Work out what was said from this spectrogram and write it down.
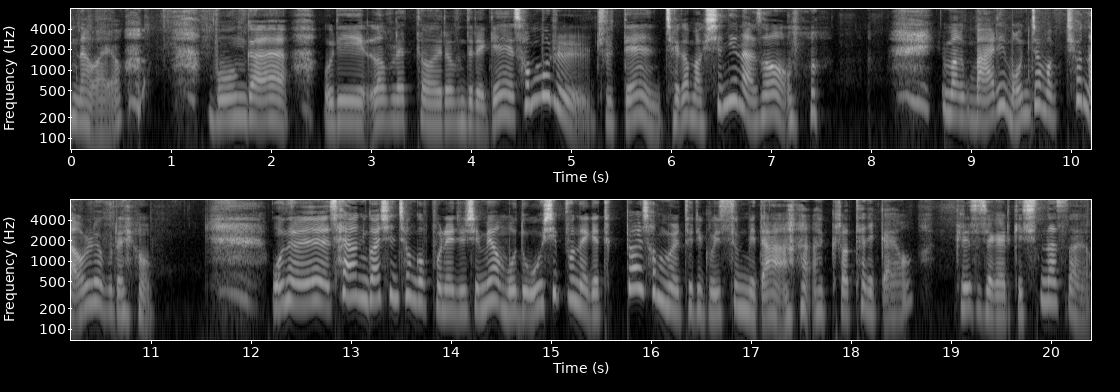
나와요? 뭔가 우리 러브레터 여러분들에게 선물을 줄 땐 제가 막 신이 나서 막 말이 먼저 막 튀어나오려고 그래요. 오늘 사연과 신청곡 보내주시면 모두 50분에게 특별 선물 드리고 있습니다. 그렇다니까요. 그래서 제가 이렇게 신났어요.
